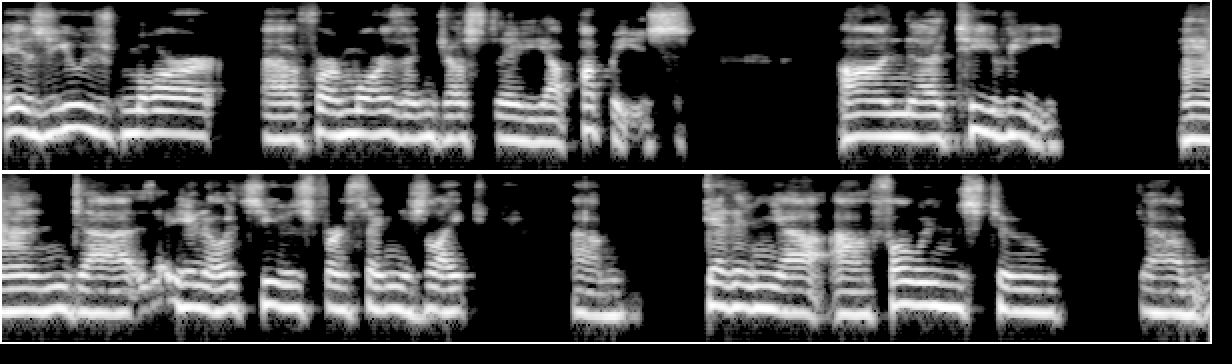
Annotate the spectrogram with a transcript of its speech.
is used more uh, for more than just the uh, puppies on uh, TV. And, uh, you know, it's used for things like um, getting uh, uh, phones to um,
